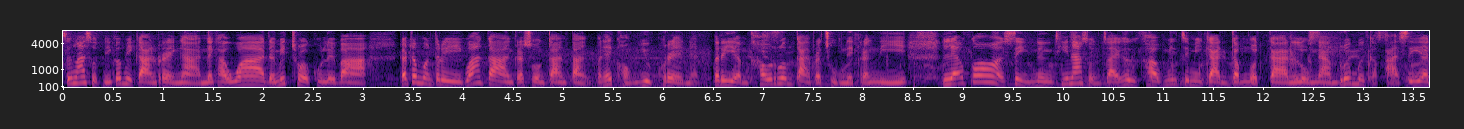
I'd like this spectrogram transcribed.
ซึ่งล่าสุดนี้ก็มีการรายงานนะคะว่าดมิโทรคูเลบา รัฐมนตรีว่าการกระทรวงการต่างประเทศของยูเครนเนี่ยเตรียมเข้าร่วมการประชุมในครั้งนี้ แล้วก็สิ่งหนึ่งที่น่าสนใจก็คือเขาจะมีการกำหนดการลงนามร่วมมือกับอาเซียน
